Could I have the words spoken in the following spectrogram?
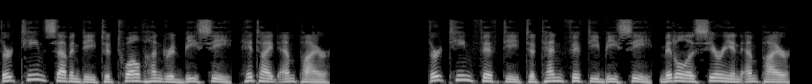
1370 to 1200 BC, Hittite Empire. 1350 to 1050 BC, Middle Assyrian Empire.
